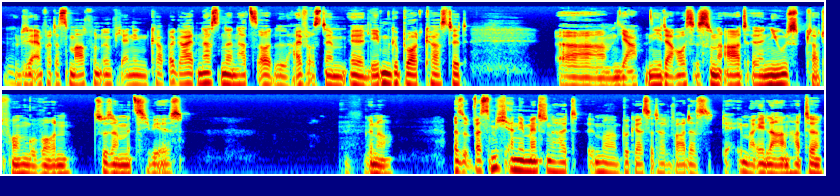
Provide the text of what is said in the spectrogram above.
mhm. wo du dir einfach das Smartphone irgendwie an den Körper gehalten hast und dann hat's auch live aus deinem äh, Leben gebroadcastet. Ähm, ja, nee, daraus ist so eine Art äh, News-Plattform geworden, zusammen mit CBS. Mhm. Genau. Also was mich an den Menschen halt immer begeistert hat, war, dass der immer Elan hatte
